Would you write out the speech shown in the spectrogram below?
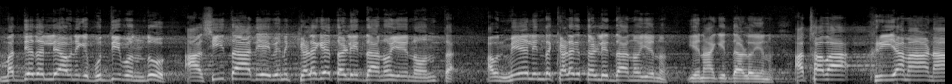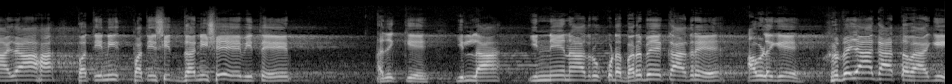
ಮಧ್ಯದಲ್ಲಿ ಅವನಿಗೆ ಬುದ್ಧಿ ಬಂದು ಆ ಸೀತಾದೇವಿಯನ್ನು ಕೆಳಗೆ ತಳ್ಳಿದ್ದಾನೋ ಏನೋ ಅಂತ. ಅವನ ಮೇಲಿಂದ ಕೆಳಗೆ ತಳ್ಳಿದ್ದಾನೋ ಏನು, ಏನಾಗಿದ್ದಾಳೋ ಏನು. ಅಥವಾ ಹ್ರಿಯಮಾಣಾಯ ಪತಿನಿ, ಪತಿಸಿದ್ಧ ನಿಷೇವಿತೆ. ಅದಕ್ಕೆ ಇಲ್ಲ, ಇನ್ನೇನಾದರೂ ಕೂಡ ಬರಬೇಕಾದರೆ ಅವಳಿಗೆ ಹೃದಯಾಘಾತವಾಗಿ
